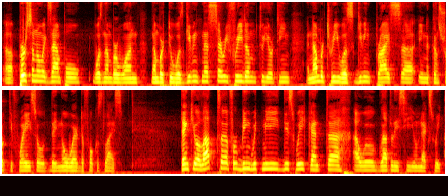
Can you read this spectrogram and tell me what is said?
Uh, personal example was number one. Number two was giving necessary freedom to your team. And number three was giving price uh, in a constructive way so they know where the focus lies. Thank you a lot uh, for being with me this week, and uh, I will gladly see you next week.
